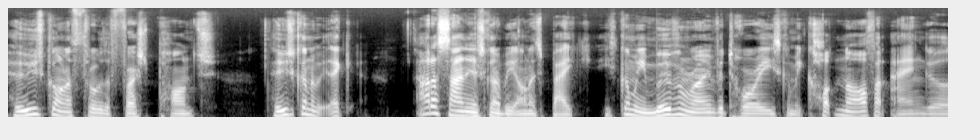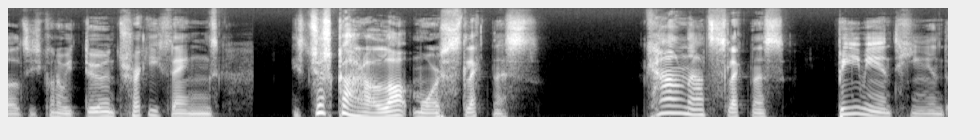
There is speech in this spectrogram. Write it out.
who's going to throw the first punch, who's going to be like. Adesanya is going to be on his bike. He's going to be moving around Vettori. He's going to be cutting off at angles. He's going to be doing tricky things. He's just got a lot more slickness. Can that slickness be maintained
